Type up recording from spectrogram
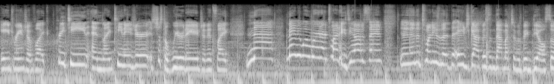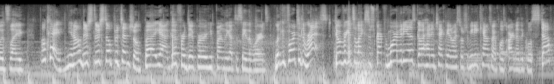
age range of like preteen and like teenager. It's just a weird age, and it's like, nah, maybe when we're in our 20s, you know what I'm saying? And in the 20s, the, the age gap isn't that much of a big deal. So it's like, okay, you know, there's there's still potential. But yeah, good for Dipper. He finally got to say the words. Looking forward to the rest. Don't forget to like, subscribe for more videos. Go ahead and check me out on my social media accounts where I post art and other cool stuff.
